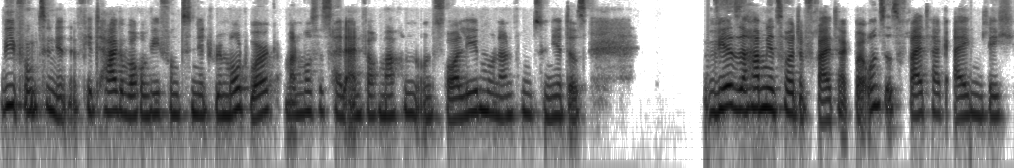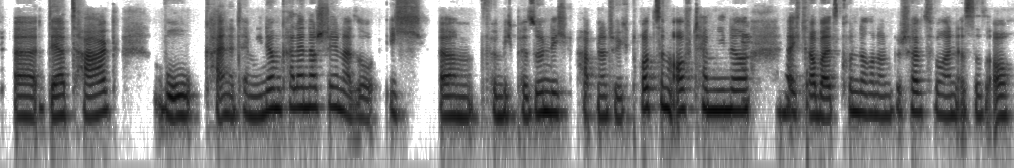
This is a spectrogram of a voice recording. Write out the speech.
wie funktioniert eine Vier-Tage-Woche, wie funktioniert Remote Work? Man muss es halt einfach machen und vorleben und dann funktioniert das. Wir haben jetzt heute Freitag. Bei uns ist Freitag eigentlich äh, der Tag, wo keine Termine im Kalender stehen. Also ich ähm, für mich persönlich habe natürlich trotzdem oft Termine. Mhm. Ich glaube, als Gründerin und Geschäftsführerin ist das auch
